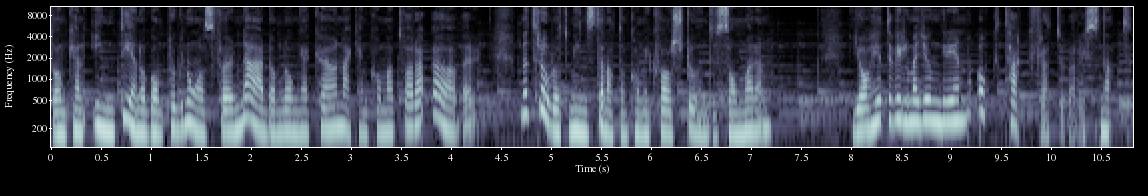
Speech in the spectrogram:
De kan inte ge någon prognos för när de långa köerna kan komma att vara över men tror åtminstone att de kommer kvarstå under sommaren. Jag heter Vilma Ljunggren och tack för att du har lyssnat.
